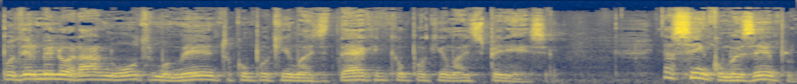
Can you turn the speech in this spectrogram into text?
poder melhorar num outro momento com um pouquinho mais de técnica, um pouquinho mais de experiência. E assim, como exemplo,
